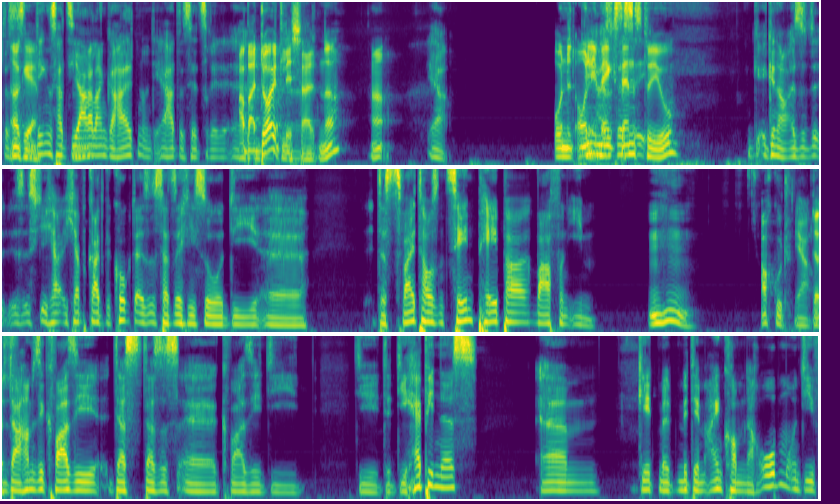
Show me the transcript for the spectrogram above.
Das okay. Ding, es hat jahrelang gehalten und er hat es jetzt. Äh, aber deutlich äh, halt, ne? Ja. ja. Und it only nee, also makes sense to you. Genau, also ist, ich, ich habe gerade geguckt, es ist tatsächlich so, die äh, das 2010 Paper war von ihm. Mhm. Auch gut. Ja, und da haben sie quasi, das, das ist äh, quasi die, die, die, die Happiness ähm, geht mit, mit dem Einkommen nach oben und die,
